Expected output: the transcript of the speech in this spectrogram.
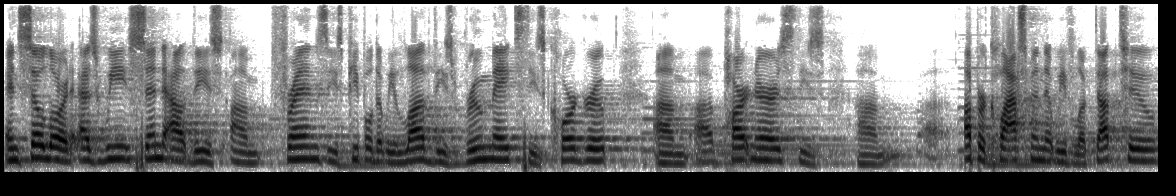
And so, Lord, as we send out these um, friends, these people that we love, these roommates, these core group um, uh, partners, these um, uh, upperclassmen that we've looked up to,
